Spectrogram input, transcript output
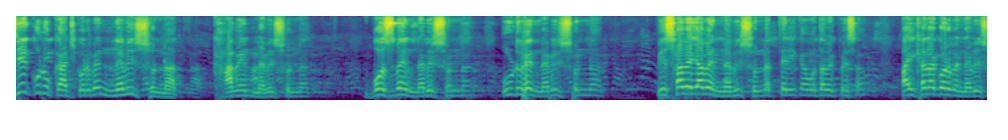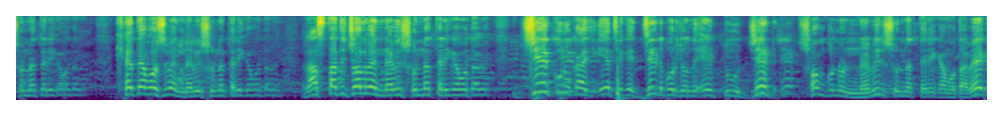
যে কোনো কাজ করবেন, নবীর সুন্নাত। খাবেন, নবীর সুন্নাত। বসবেন, নবীর সুন্নাত। উঠবেন নবীর সুন্নাত। পেশাবে যাবেন নবীর সুন্নাত তরিকা মোতাবেক পেশা। পায়খানা করবেন নবীর সুন্নাত তারিকা মোতাবেক। খেতে বসবেন নবীর সুন্নাত তারিকা মোতাবেক। রাস্তাতে চলবেন নবীর সুন্নাত তারিকা মোতাবেক। যে কোনো কাজ এ থেকে জেড পর্যন্ত, এ টু জেড, সম্পূর্ণ নবীর সুন্নাত তারিকা মোতাবেক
